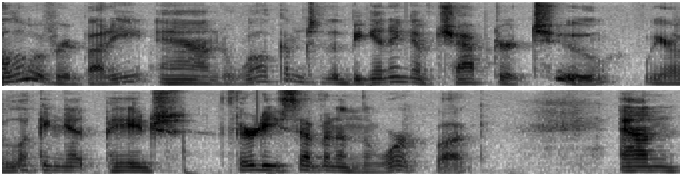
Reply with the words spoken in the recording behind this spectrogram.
Hello, everybody, and welcome to the beginning of Chapter 2. We are looking at page 37 in the workbook. And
